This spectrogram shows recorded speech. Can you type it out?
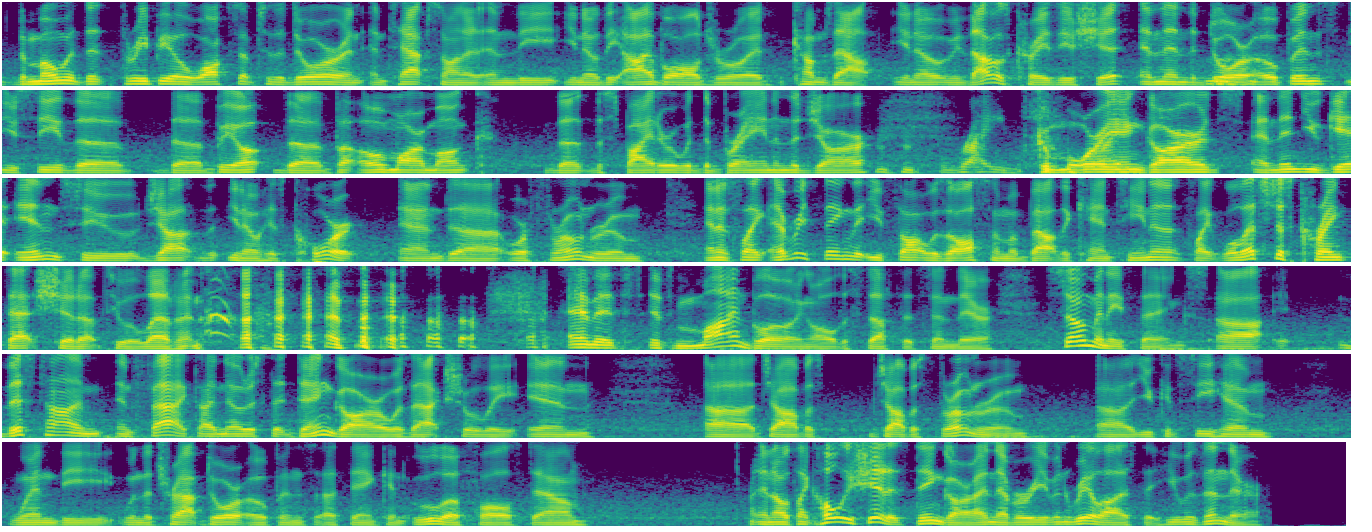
the moment that 3PO walks up to the door and, and taps on it and the you know the eyeball droid comes out you know I mean that was crazy as shit. And then the door opens you see the the Bio- the Omar monk the the spider with the brain in the jar. Right. Gamorrean Right. guards, and then you get into Ja- you know his court and uh, or throne room, and it's like everything that you thought was awesome about the cantina. It's like, well, let's just crank that shit up to eleven, and it's it's mind blowing all the stuff that's in there. So many things. Uh, this time, in fact, I noticed that Dengar was actually in uh, Jabba's Jabba's throne room. Uh, you could see him when the when the trap door opens, I think, and Oola falls down. And I was like, "Holy shit, it's Dengar!" I never even realized that he was in there.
